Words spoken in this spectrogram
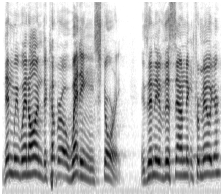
Then we went on to cover a wedding story. Is any of this sounding familiar?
